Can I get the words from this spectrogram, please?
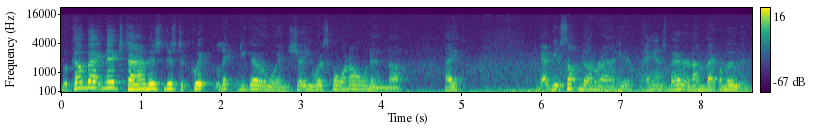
But come back next time. This is just a quick letting you go and show you what's going on. And uh, hey, got to get something done around here. The hand's better, and I'm back a moving.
